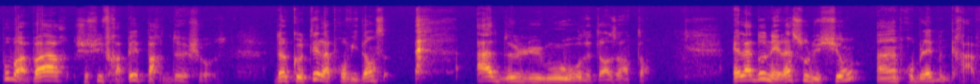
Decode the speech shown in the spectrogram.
Pour ma part, je suis frappé par deux choses. D'un côté, la Providence a de l'humour de temps en temps. Elle a donné la solution à un problème grave.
